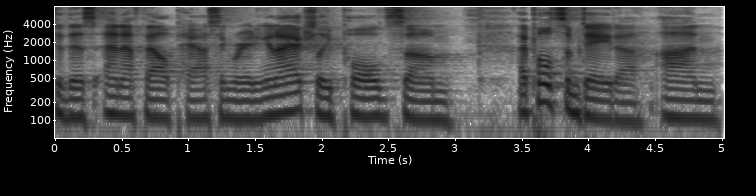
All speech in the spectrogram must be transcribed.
to this NFL passing rating, and I actually pulled some. I pulled some data on.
